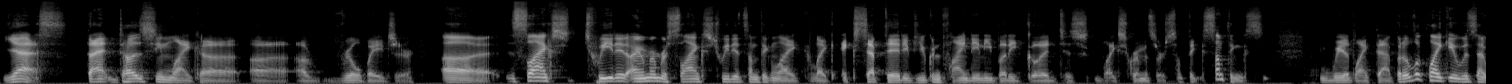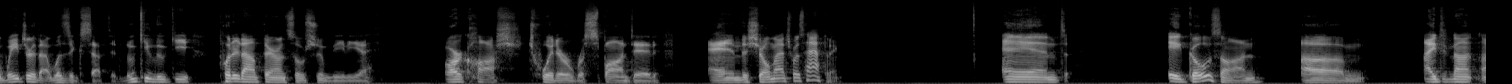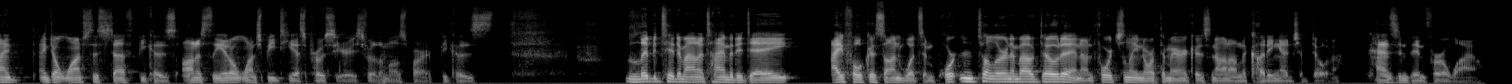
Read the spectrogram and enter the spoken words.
Yes, that does seem like a a, a real wager. Uh, Slacks tweeted. I remember Slacks tweeted something like like accepted if you can find anybody good to like scrimmage or something something weird like that. But it looked like it was a wager that was accepted. Lukey Lukey put it out there on social media. Arkosh Twitter responded, and the show match was happening. And it goes on. Um, I did not. I I don't watch this stuff because honestly, I don't watch BTS Pro Series for the most part because limited amount of time of the day. I focus on what's important to learn about Dota, and unfortunately, North America is not on the cutting edge of Dota. Hasn't been for a while.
